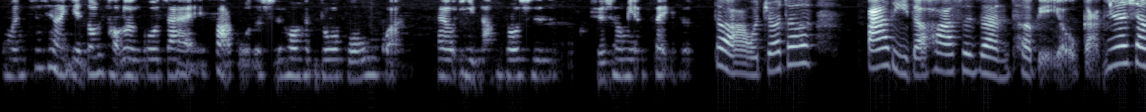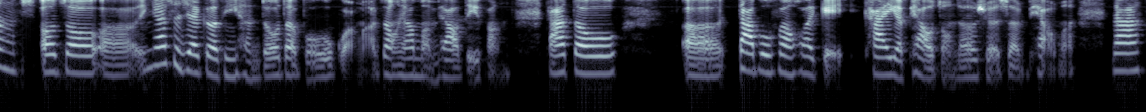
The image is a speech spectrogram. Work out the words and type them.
我们之前也都讨论过，在法国的时候，很多博物馆还有艺廊都是学生免费的。对啊，我觉得。巴黎的话是真的特别有感，因为像欧洲，呃，应该世界各地很多的博物馆嘛，这种要门票的地方，大家都，呃，大部分会给开一个票种叫做学生票嘛。那，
